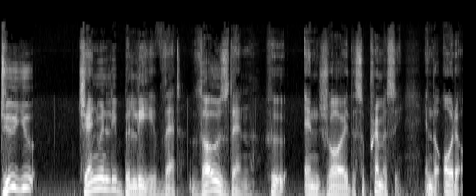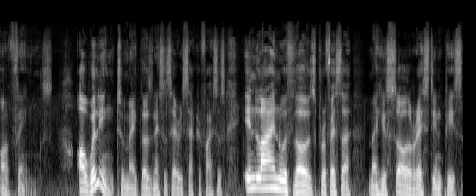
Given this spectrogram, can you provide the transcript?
Do you genuinely believe that those then who enjoy the supremacy in the order of things are willing to make those necessary sacrifices in line with those Professor Mahisol, rest in peace,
